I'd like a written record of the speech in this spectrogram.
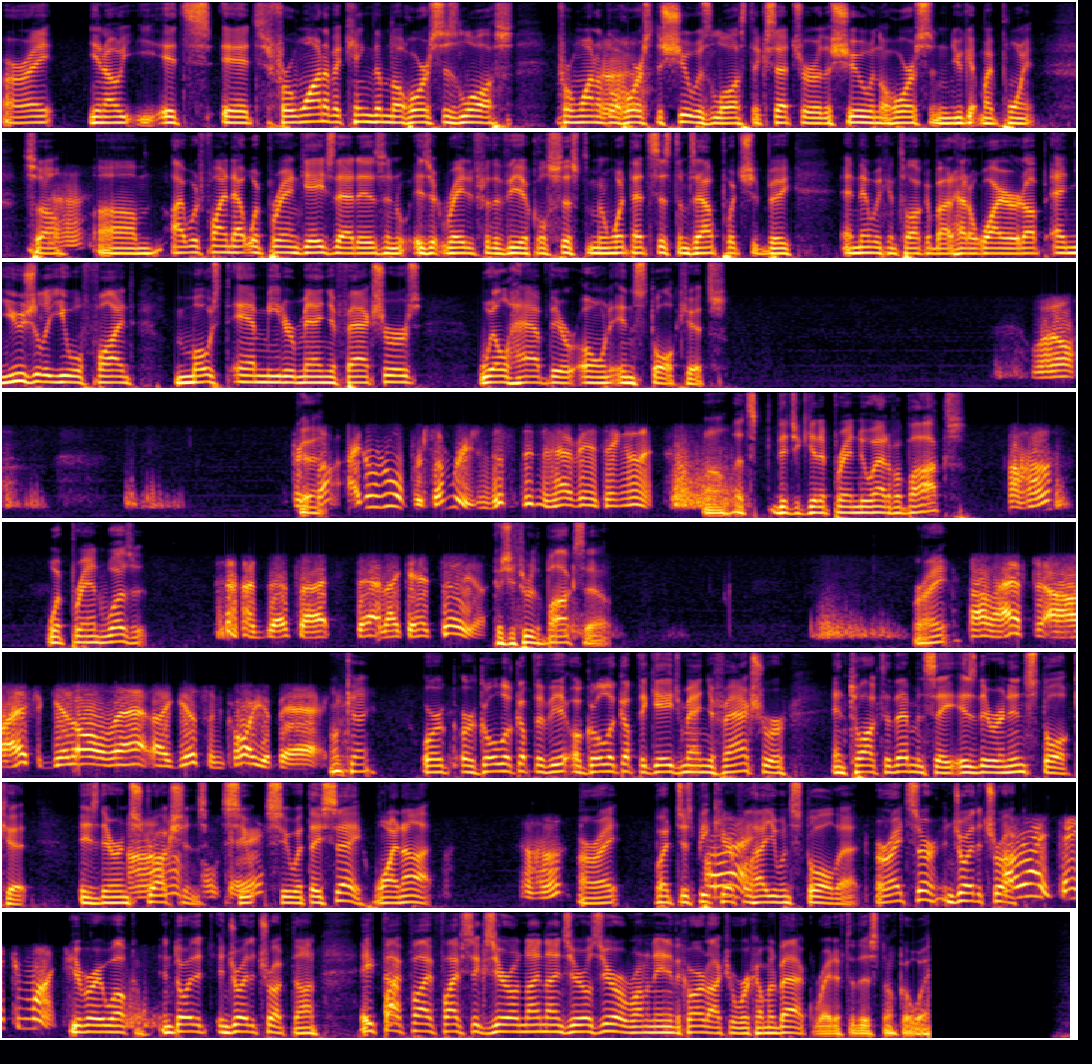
All right. You know, it's it's for one of a kingdom the horse is lost. For one of the horse the shoe is lost, etc. The shoe and the horse, and you get my point. So um, I would find out what brand gauge that is, and is it rated for the vehicle system, and what that system's output should be, and then we can talk about how to wire it up. And usually, you will find most ammeter manufacturers will have their own install kits. Well, some, I don't know. For some reason, this didn't have anything on it. Well, that's did you get it brand new out of a box? Uh huh. What brand was it? That's that. That I can't tell you. Because you threw the box out. Right? I'll have to. I'll have to get all that, I guess, and call you back. Okay. Or or go look up the or go look up the gauge manufacturer and talk to them and say, is there an install kit? Is there instructions? See okay. see what they say. Why not? Uh huh. All right. But just be All careful right. how you install that. All right, sir. Enjoy the truck. All right. Thank you much. You're very welcome. Enjoy the enjoy the truck, Don. 855-560-9900. Ron Ananian the car doctor. We're coming back right after this. Don't go away.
